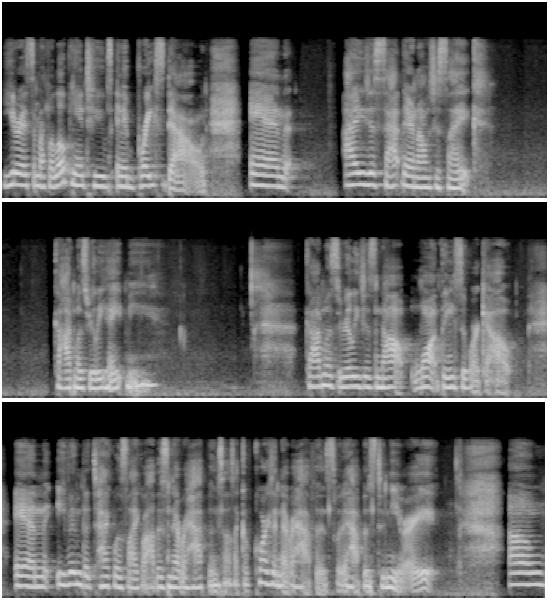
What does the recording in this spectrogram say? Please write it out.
uterus and my fallopian tubes and it breaks down. And I just sat there and I was just like, God must really hate me. God must really just not want things to work out. And even the tech was like, wow, this never happens. I was like, of course it never happens, but it happens to me, right? Um,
